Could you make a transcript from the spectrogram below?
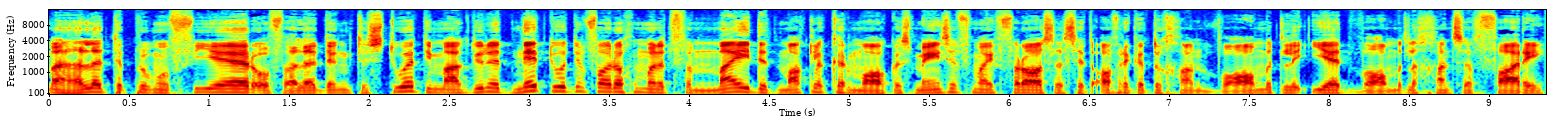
hulle te promoveer of hulle ding te stoot nie, maar ek doen dit net doeteenvoudig omdat dit vir my dit makliker maak as mense vir my vra as hulle Suid-Afrika toe gaan, waar moet hulle eet, waar moet hulle gaan safari?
